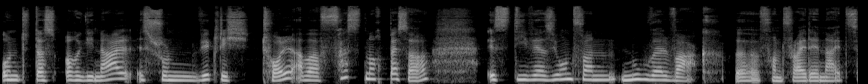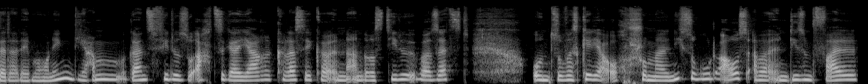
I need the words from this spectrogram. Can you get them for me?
Und das Original ist schon wirklich toll, aber fast noch besser ist die Version von Nouvelle Vague äh, von Friday Night, Saturday Morning. Die haben ganz viele so 80er Jahre Klassiker in andere Stile übersetzt. Und sowas geht ja auch schon mal nicht so gut aus, aber in diesem Fall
